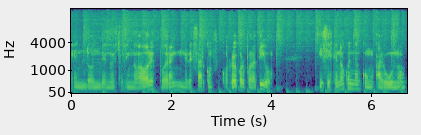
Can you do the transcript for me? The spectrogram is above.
en donde nuestros innovadores podrán ingresar con su correo corporativo y si es que no cuentan con alguno,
